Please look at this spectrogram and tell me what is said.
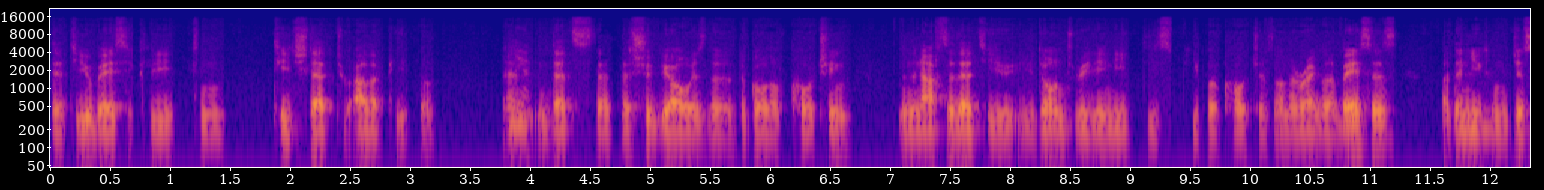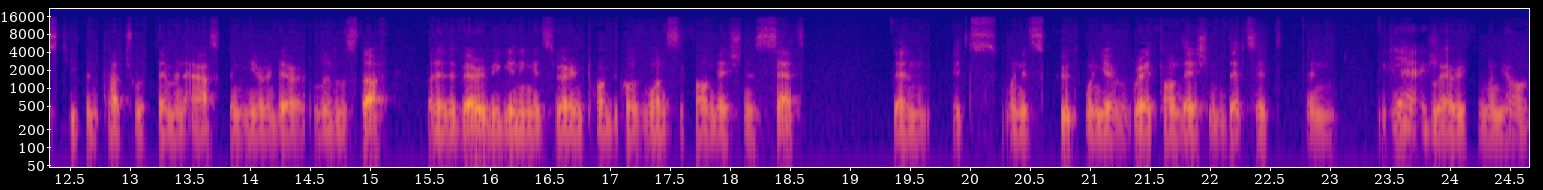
that you basically can teach that to other people, and Yeah. that's that. That should be always the the goal of coaching. And then after that, you you don't really need these people coaches on a regular basis, but then you Mhm. can just keep in touch with them and ask them here and there little stuff. But at the very beginning, it's very important because once the foundation is set, then it's when it's good, when you have a great foundation, that's it. Then you can Yeah, do everything on your own.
